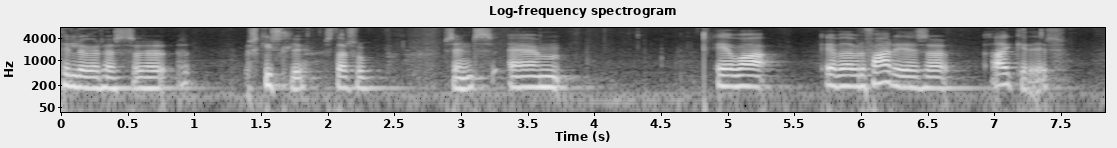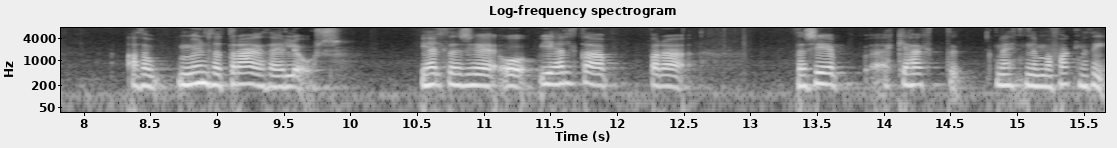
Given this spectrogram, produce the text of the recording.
tillögur þessar skýrslu starfsópsins, um, ef, að, ef það verður farið í þessar aðgerðir, að þá mun það draga það í ljós. Ég held að þessi, og ég held að bara það sé ekki hægt neitt nefn að fagna því.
